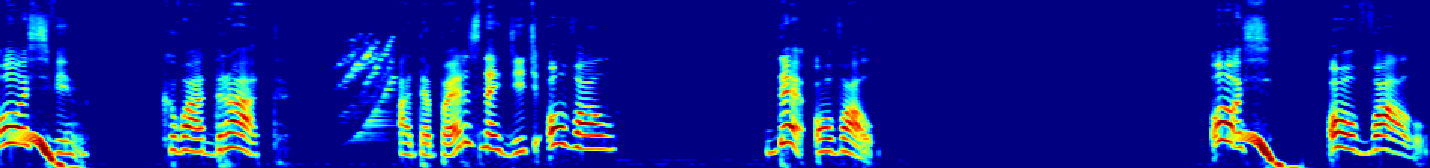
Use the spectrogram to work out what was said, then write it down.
Ось він. Квадрат. А тепер знайдіть овал. Де овал? Ось овал.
